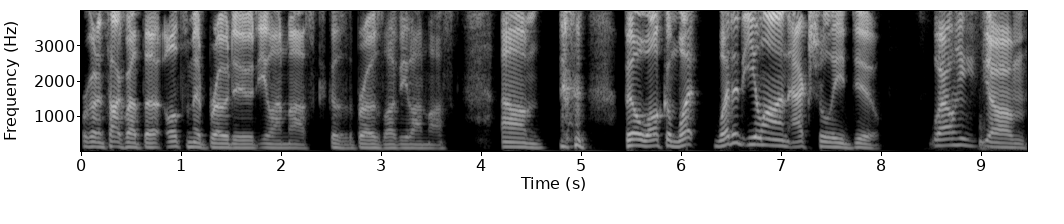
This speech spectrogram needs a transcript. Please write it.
we're going to talk about the ultimate bro dude, Elon Musk, because the bros love Elon Musk. Um, Bill, welcome. What what did Elon actually do? Well, he um,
